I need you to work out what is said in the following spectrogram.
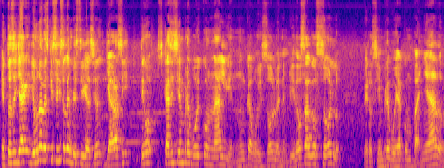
Entonces ya, ya una vez que se hizo la investigación, y ahora sí, tengo, casi siempre voy con alguien, nunca voy solo. En el video salgo solo, pero siempre voy acompañado.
